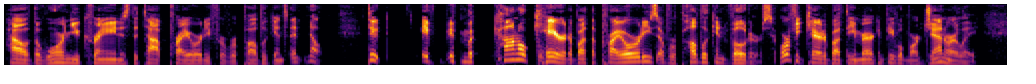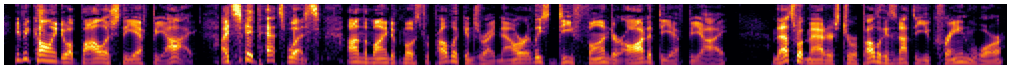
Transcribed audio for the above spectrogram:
how the war in Ukraine is the top priority for Republicans. And no, dude, if if McConnell cared about the priorities of Republican voters, or if he cared about the American people more generally, he'd be calling to abolish the FBI. I'd say that's what's on the mind of most Republicans right now, or at least defund or audit the FBI. That's what matters to Republicans, not the Ukraine war.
